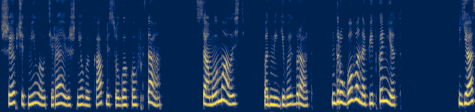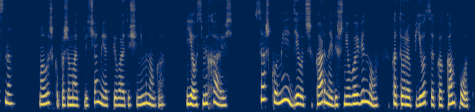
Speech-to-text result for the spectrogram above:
шепчет Мила, утирая вишневые капли с уголков рта. «Самую малость», подмигивает брат. «Другого напитка нет». «Ясно». Малышка пожимает плечами и отпивает еще немного. Я усмехаюсь. Сашка умеет делать шикарное вишневое вино, которое пьется как компот.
